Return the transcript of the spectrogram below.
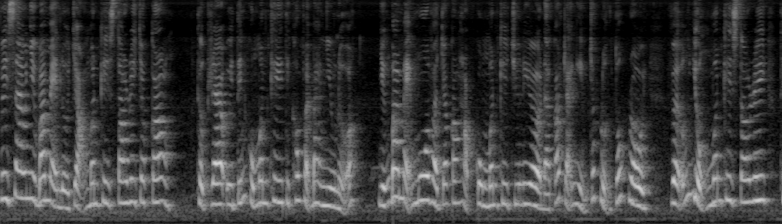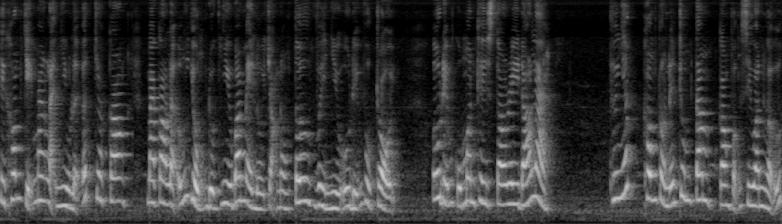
Vì sao nhiều ba mẹ lựa chọn Monkey Story cho con? Thực ra uy tín của Monkey thì không phải bàn nhiều nữa. Những ba mẹ mua và cho con học cùng Monkey Junior đã có trải nghiệm chất lượng tốt rồi. Về ứng dụng Monkey Story thì không chỉ mang lại nhiều lợi ích cho con, mà còn là ứng dụng được nhiều ba mẹ lựa chọn đầu tư vì nhiều ưu điểm vượt trội. Ưu điểm của Monkey Story đó là Thứ nhất, không cần đến trung tâm, con vẫn siêu Anh ngữ.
